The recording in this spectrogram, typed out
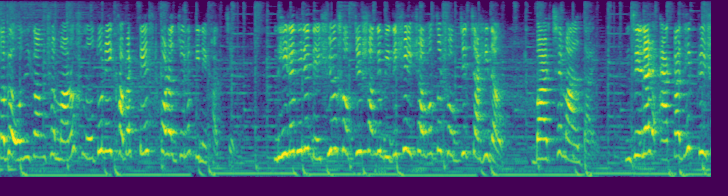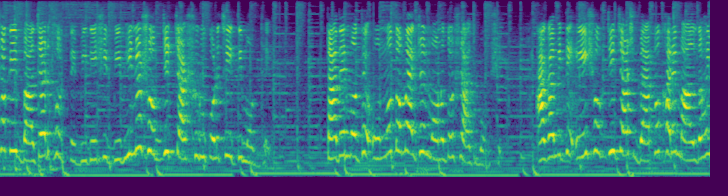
তবে অধিকাংশ মানুষ নতুন এই খাবার টেস্ট করার জন্য কিনে খাচ্ছেন। ধীরে ধীরে দেশীয় সবজির সঙ্গে বিদেশি এই সমস্ত সবজির চাহিদাও বাড়ছে মালদায়। জেলার একাধিক কৃষক এই বাজার ধরতে বিদেশি বিভিন্ন সবজির চাষ শুরু করেছে ইতিমধ্যে। তাদের মধ্যে অন্যতম একজন মনতোষ রাজবংশী। আগামীতে এই সবজি চাষ ব্যাপক হারে মালদহে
